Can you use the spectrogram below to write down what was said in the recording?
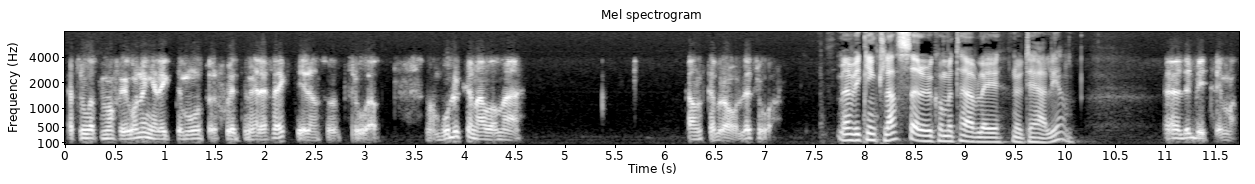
jag tror att om man får i ordning en riktig motor och får lite mer effekt i den så tror jag att man borde kunna vara med ganska bra, det tror jag. Men vilken klass är det du kommer tävla i nu till helgen? Eh, Det blir trimmat.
